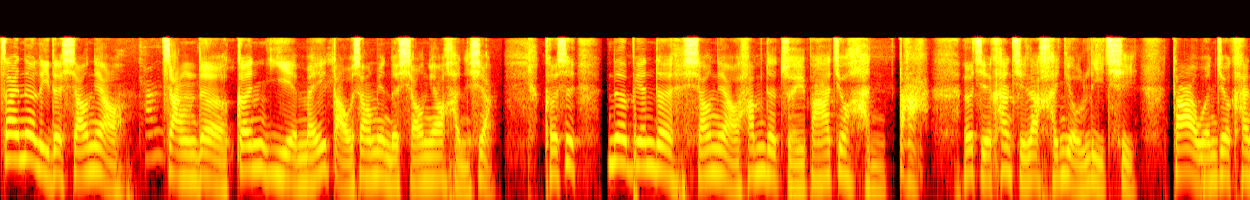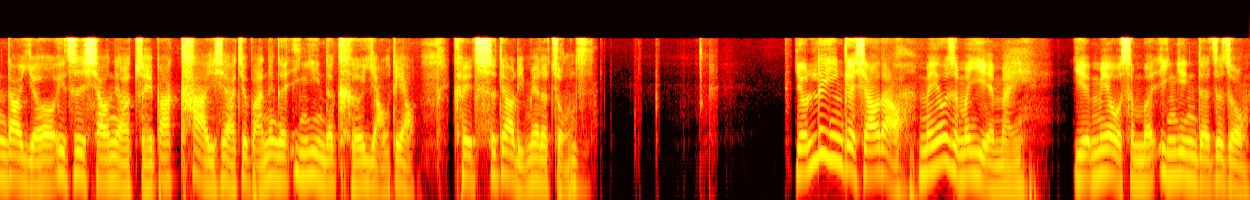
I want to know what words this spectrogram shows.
在那里的小鸟长得跟野莓岛上面的小鸟很像，可是那边的小鸟它们的嘴巴就很大，而且看起来很有力气。达尔文就看到有一只小鸟嘴巴咔一下就把那个硬硬的壳咬掉，可以吃掉里面的种子。有另一个小岛没有什么野莓。也没有什么硬硬的这种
